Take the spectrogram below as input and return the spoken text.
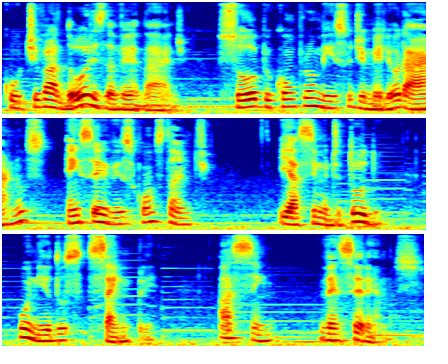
cultivadores da verdade, sob o compromisso de melhorar-nos em serviço constante. E, acima de tudo, unidos sempre. Assim venceremos.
